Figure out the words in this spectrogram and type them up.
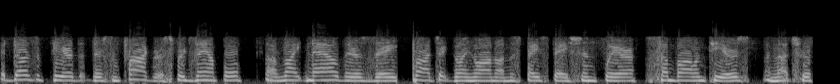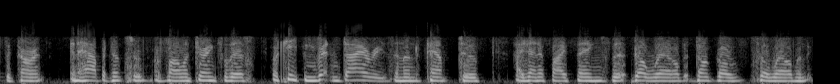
it does appear that there's some progress. For example, uh, right now there's a project going on on the space station where some volunteers, I'm not sure if the current inhabitants are, are volunteering for this, are keeping written diaries in an attempt to identify things that go well, that don't go so well, and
